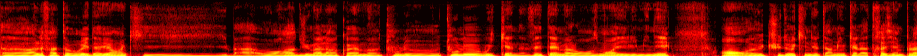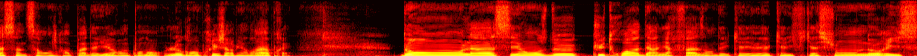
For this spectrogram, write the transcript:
Euh, Alpha Tauri, d'ailleurs, hein, qui bah, aura du mal hein, quand même tout le, tout le week-end. Vettel, malheureusement, est éliminé en euh, Q2, qui ne termine qu'à la 13e place. Ça ne s'arrangera pas, d'ailleurs, pendant le Grand Prix, j'y reviendrai après. Dans la séance de Q3, dernière phase hein, des qualifications, Norris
